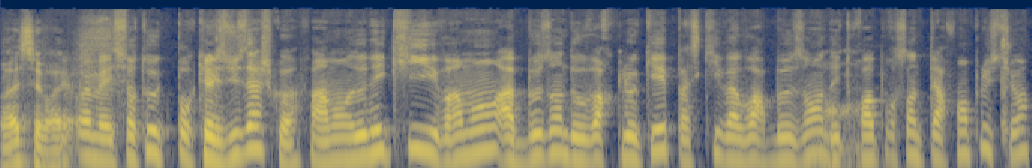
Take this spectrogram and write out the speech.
Ouais, c'est vrai. Ouais, mais surtout pour quels usages, quoi. Enfin, à un moment donné, qui vraiment a besoin d'overclocker parce qu'il va avoir besoin des Non. 3% de perf en plus, tu vois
